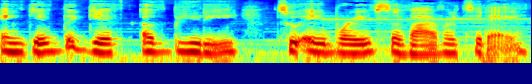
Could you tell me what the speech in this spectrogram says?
and give the gift of beauty to a brave survivor today.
